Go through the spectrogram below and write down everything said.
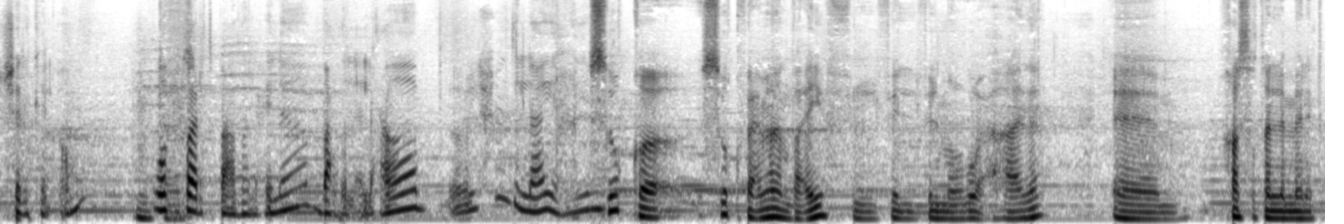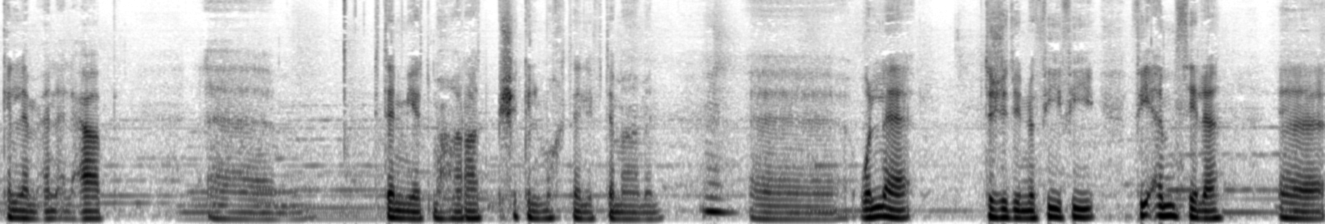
الشركة الأم. وفرت بعض العلب بعض الألعاب. والحمد لله يعني. السوق السوق في عمان ضعيف في في الموضوع هذا. أم، خاصة لما نتكلم عن ألعاب أم، لتنمية مهارات بشكل مختلف تماما. أه، ولا تجد إنه في في في أمثلة أه،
